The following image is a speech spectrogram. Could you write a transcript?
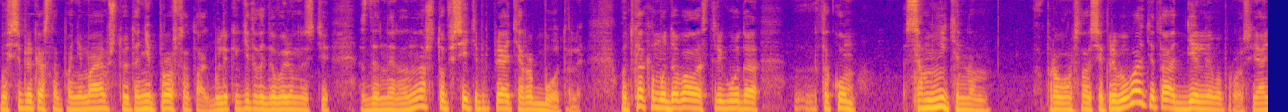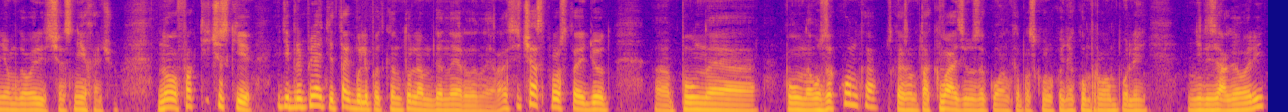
Мы все прекрасно понимаем, что это не просто так. Были какие-то договоренности с ДНР, ЛНР, чтобы все эти предприятия работали. Вот как им удавалось три года в таком сомнительном правом согласии пребывать, это отдельный вопрос. Я о нем говорить сейчас не хочу. Но фактически эти предприятия так были под контролем ДНР, ЛНР. А сейчас просто идет э, полная, полная узаконка, скажем так, квази-узаконка, поскольку ни о каком правом поле нельзя говорить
